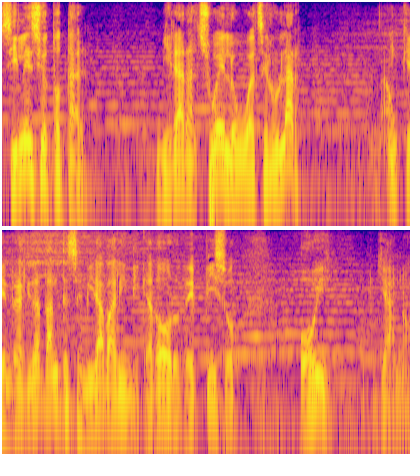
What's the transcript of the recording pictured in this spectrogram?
Silencio total. Mirar al suelo o al celular. Aunque en realidad antes se miraba al indicador de piso, hoy ya no.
